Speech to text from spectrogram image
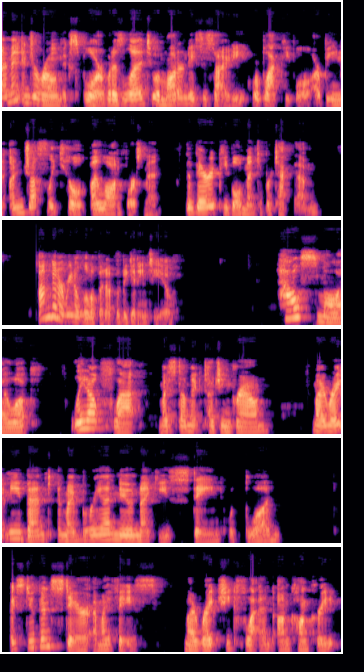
Emmett and Jerome explore what has led to a modern day society where black people are being unjustly killed by law enforcement the very people meant to protect them. I'm going to read a little bit of the beginning to you. How small I look, laid out flat, my stomach touching ground, my right knee bent, and my brand new Nikes stained with blood. I stoop and stare at my face, my right cheek flattened on concrete.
